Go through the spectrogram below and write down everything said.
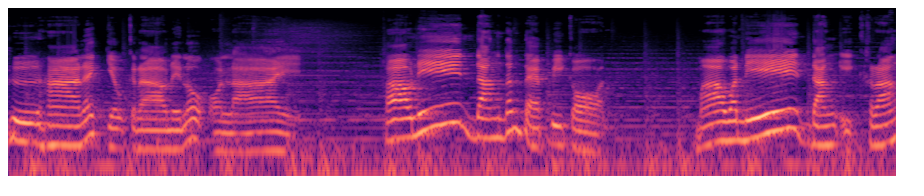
ฮือฮาและเกี่ยวกราวในโลกออนไลน์ข่าวนี้ดังตั้งแต่ปีก่อน มาวันนี้ดังอีกครั้ง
